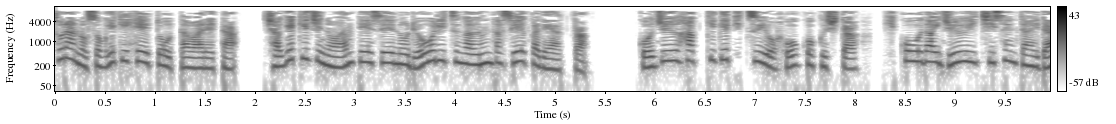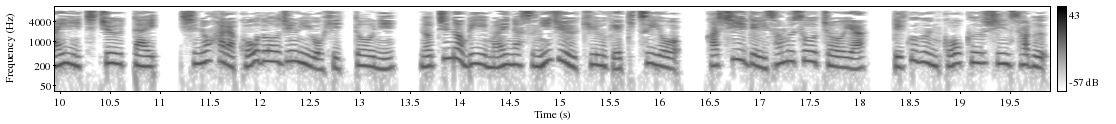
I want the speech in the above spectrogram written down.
空の狙撃兵と謳われた、射撃時の安定性の両立が生んだ成果であった。58機撃墜を報告した。飛行第11戦隊第1中隊、篠原行動順位を筆頭に、後の B-29 撃墜を、カシーデイサム総長や、陸軍航空審査部、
